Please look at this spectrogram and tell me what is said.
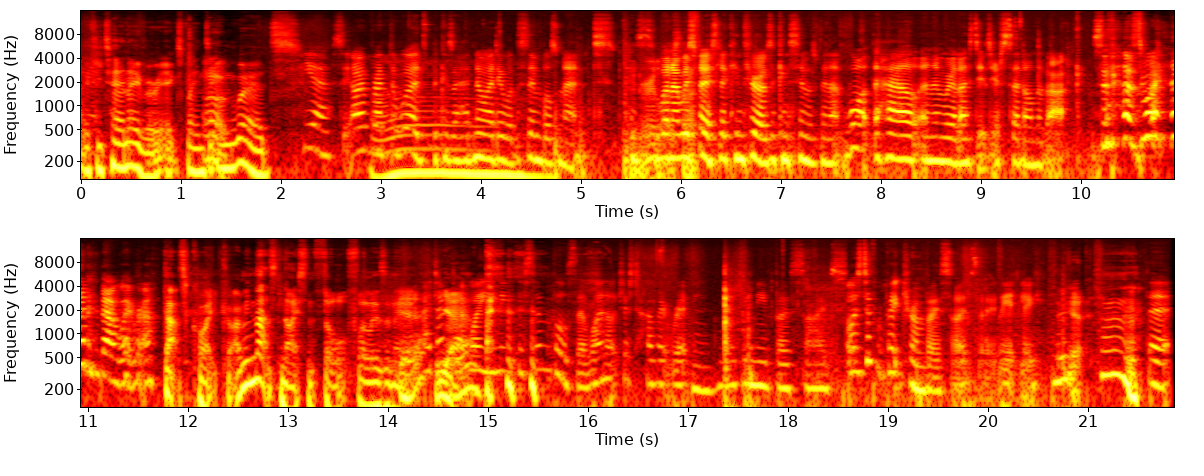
and if you turn over, it explains it Oh. in words. Yeah, see, I've read the words because I had no idea what the symbols meant. 'Cause realise when I was that. first looking through, I was looking at symbols, being like, "What the hell?" and then realised it just said on the back. So that's why I had it that way around. That's quite cool. I mean, that's nice and thoughtful, isn't it? Yeah. I don't know why you need the symbols though. Why not just have it written? Why do you need both sides? Oh, it's a different picture on both sides though. Weirdly, yeah. Hmm. they're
